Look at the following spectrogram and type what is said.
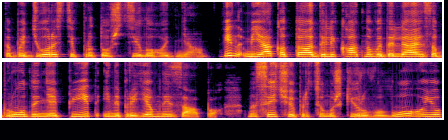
та бадьорості впродовж цілого дня. Він м'яко та делікатно видаляє забруднення, піт і неприємний запах, насичує при цьому шкіру вологою,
